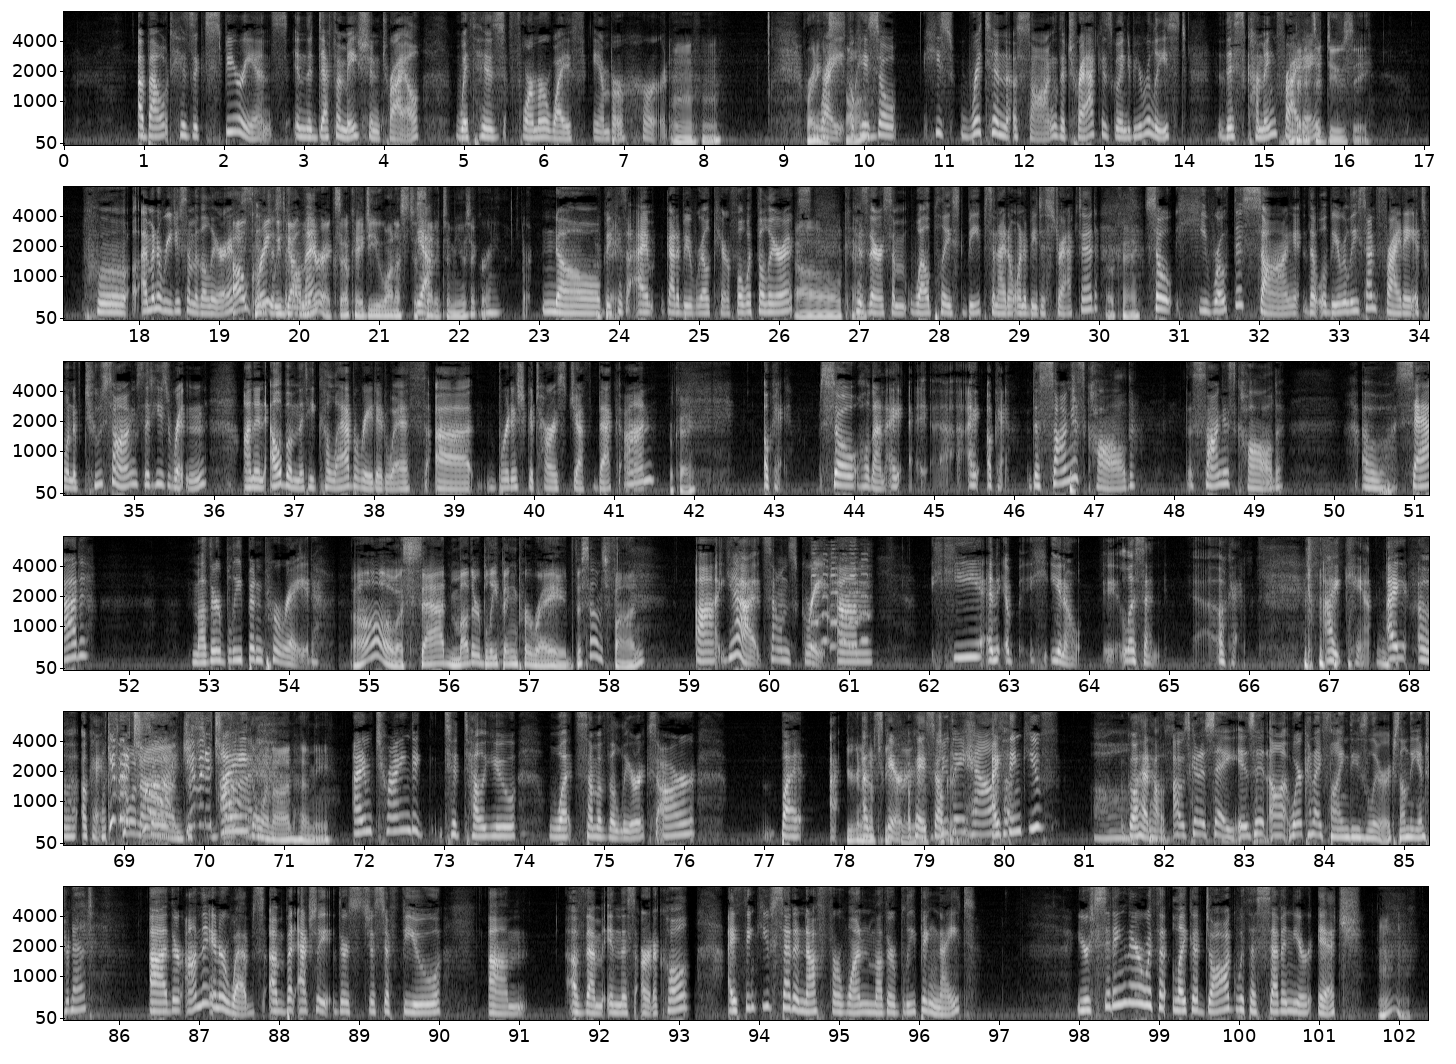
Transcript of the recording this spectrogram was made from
about his experience in the defamation trial with his former wife Amber Heard. Mm-hmm. Writing a Right. Okay. So he's written a song. The track is going to be released this coming But Friday. it's a doozy. I'm going to read you some of the lyrics. Oh, great. We've got moment. lyrics. Okay. Do you want us to Yeah. set it to music or anything? No, Okay. because I've got to be real careful with the lyrics. Okay. Because there are some well placed beeps and I don't want to be distracted. Okay. So he wrote this song that will be released on Friday. It's one of two songs that he's written on an album that he collaborated with uh, British guitarist Jeff Beck on. Okay. Okay. So hold on. I, I, I okay. The song is called. The song is called. Oh, sad. Mother bleepin' parade. Oh, a sad mother bleeping parade. This sounds fun. Uh, yeah, it sounds great. Um, he and uh, he, you know, listen, uh, okay, I can't. I uh, okay. What's going on? Give Just- it a try. What's going on, honey? I'm trying to to tell you what some of the lyrics are, but I, You're gonna I'm have to be scared. okay, creative. so Do they have? I think you've. Go ahead, House. I was going to say, is it on? Where can I find these lyrics on the internet? Uh, they're on the interwebs, um, but actually, there's just a few um, of them in this article. I think you've said enough for one mother bleeping night. You're sitting there with a, like a dog with a seven year itch.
